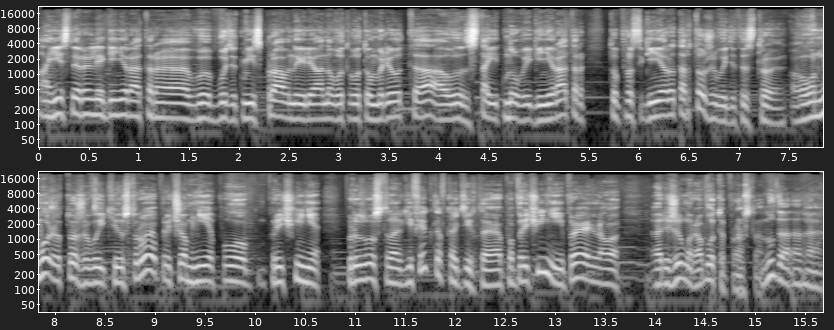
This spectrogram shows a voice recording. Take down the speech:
А если реле генератора будет неисправно или оно вот-вот умрет, а стоит новый генератор, то просто генератор тоже выйдет из строя? Он может тоже выйти из строя, причем не по причине производственных дефектов каких-то, а по причине неправильного режима работы просто. Ну да, да, да.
